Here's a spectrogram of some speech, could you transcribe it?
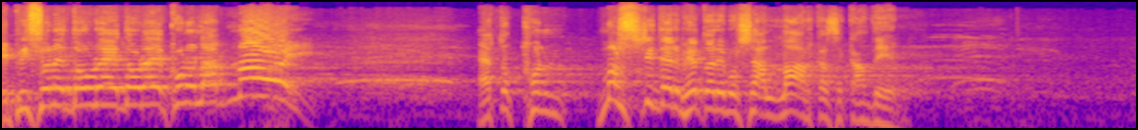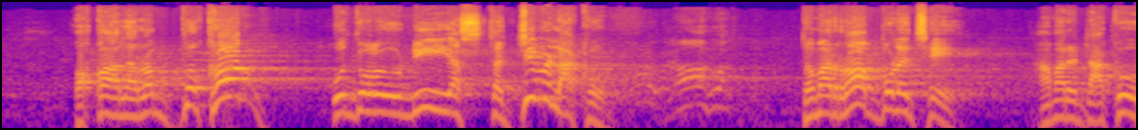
এ পিছনে দৌড়ায় দৌড়ায় কোনো লাভ নয়। এতক্ষণ মসজিদের ভেতরে বসে আল্লাহর কাছে কাঁদেন। অকাল রব্যক্ষম তোমার রব বলেছে, আমারে ডাকো।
